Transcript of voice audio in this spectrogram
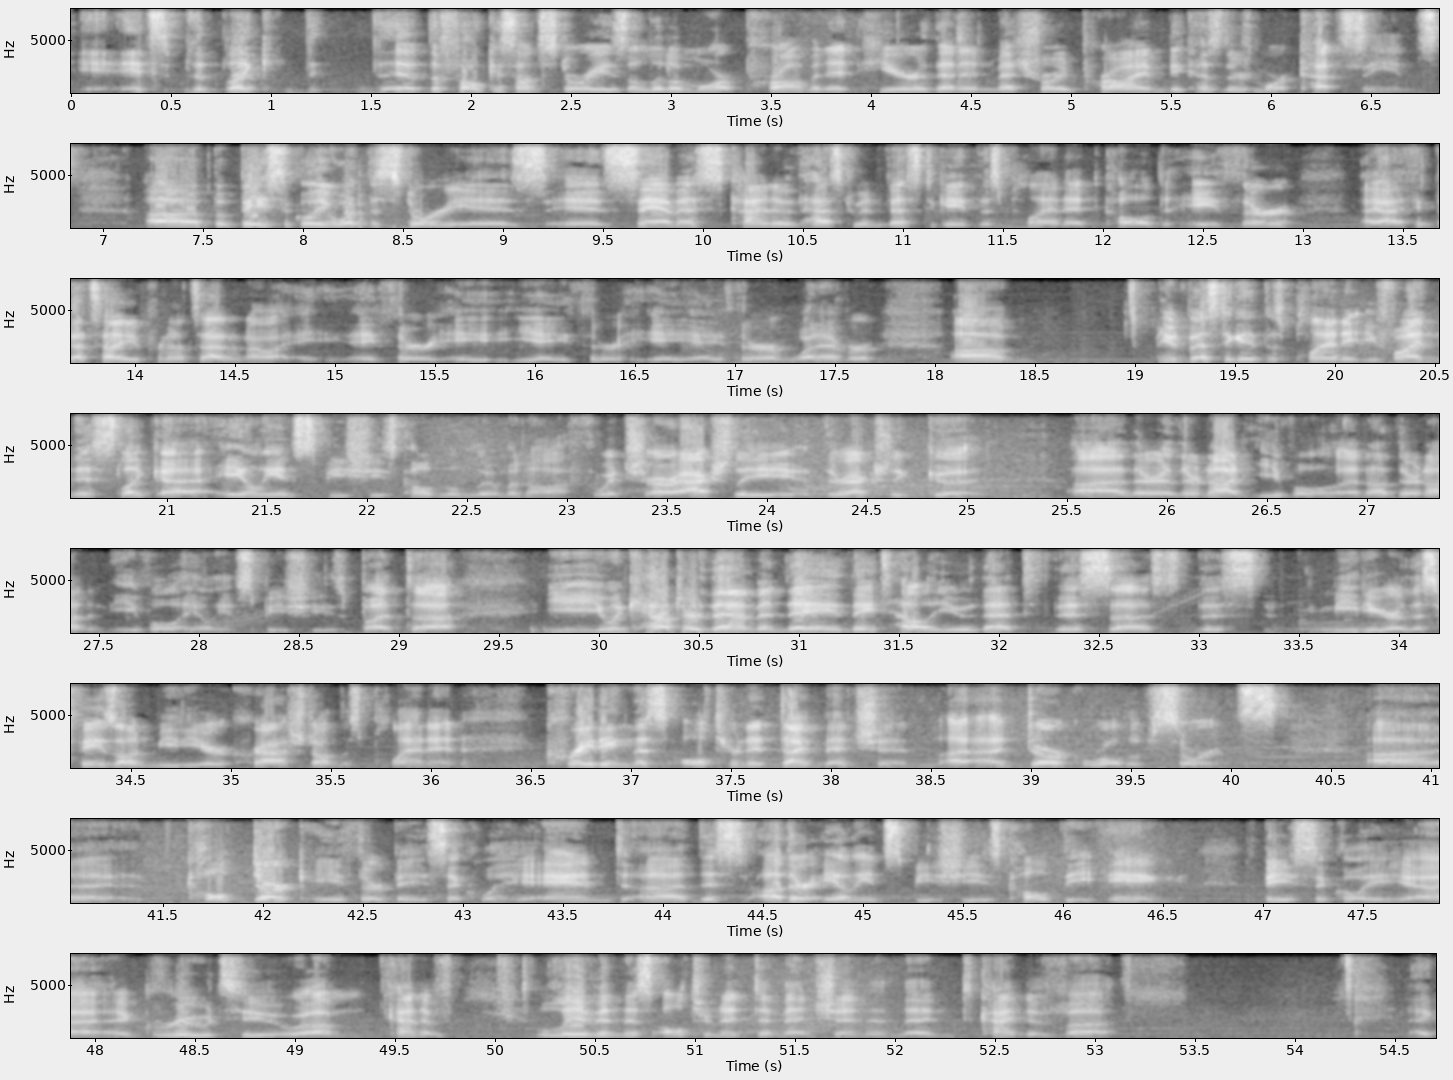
it's the, like the, the, focus on story is a little more prominent here than in Metroid Prime because there's more cutscenes. Uh, but basically, what the story is is Samus kind of has to investigate this planet called Aether. I, I think that's how you pronounce. it. I don't know, Aether, Aether, Aether, whatever. Um, you investigate this planet. You find this like uh, alien species called the Luminoth, which are actually they're actually good. Uh, they're they're not evil, and they're not an evil alien species. But uh, you, you, encounter them, and they, they tell you that this uh, this meteor, this Phazon meteor, crashed on this planet, creating this alternate dimension, a, a dark world of sorts, uh, called Dark Aether, basically. And uh, this other alien species called the Ing, basically uh, grew to um, kind of live in this alternate dimension, and then kind of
